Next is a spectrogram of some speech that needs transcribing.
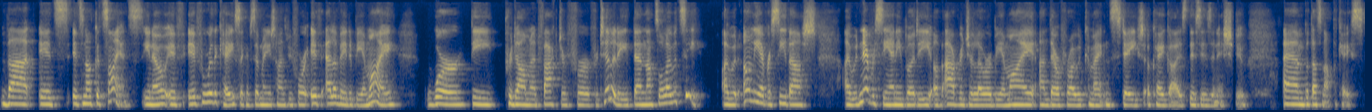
that it's it's not good science you know? If if it were the case like i've said many times before if elevated bmi were the predominant factor for fertility then that's all i would see i would only ever see that I would never see anybody of average or lower BMI, and therefore I would come out and state, okay, guys, this is an issue. Um, but that's not the case.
